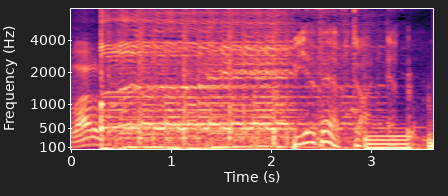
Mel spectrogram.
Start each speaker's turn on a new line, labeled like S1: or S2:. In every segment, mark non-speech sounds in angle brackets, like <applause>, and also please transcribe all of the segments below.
S1: A lot of
S2: BFF.FM.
